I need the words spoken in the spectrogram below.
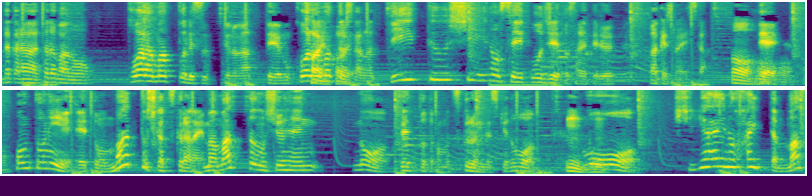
だから、例えばあの、コアラマットレスっていうのがあって、もうコアラマットレスからの D2C の成功事例とされてるわけじゃないですか。で、本当に、えっと、マットしか作らない。まあ、マットの周辺のベッドとかも作るんですけど、うんうん、もう、気合の入ったマッ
